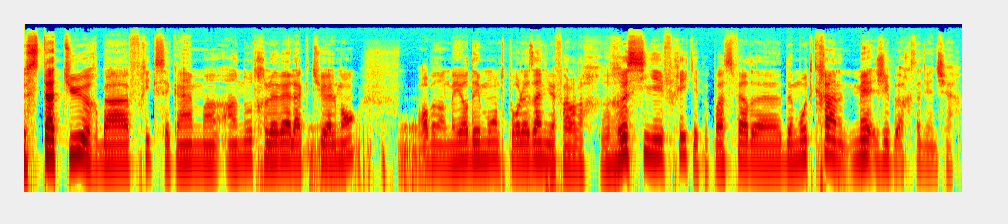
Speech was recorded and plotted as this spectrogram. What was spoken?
stature, bah, Frick c'est quand même un, autre level actuellement. Bah, dans le meilleur des mondes pour Lausanne, il va falloir re-signer Frick et il peut pas se faire de, de mots de crâne. Mais j'ai peur que ça devienne cher.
